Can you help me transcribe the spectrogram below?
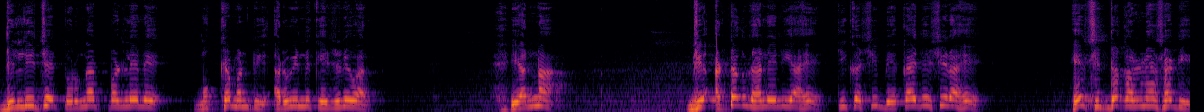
दिल्लीचे तुरुंगात पडलेले मुख्यमंत्री अरविंद केजरीवाल यांना जी अटक झालेली आहे ती कशी बेकायदेशीर आहे हे सिद्ध करण्यासाठी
